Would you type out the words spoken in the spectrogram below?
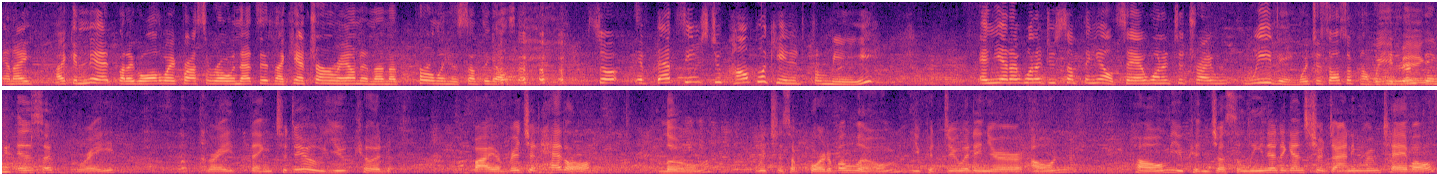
and I, I can knit, but I go all the way across the row, and that's it, and I can't turn around, and then a purling is something else. so if that seems too complicated for me, and yet I want to do something else. Say I wanted to try weaving, which is also complicated. Weaving is a great, great thing to do. You could buy a rigid heddle loom, which is a portable loom. You could do it in your own home. You can just lean it against your dining room table.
